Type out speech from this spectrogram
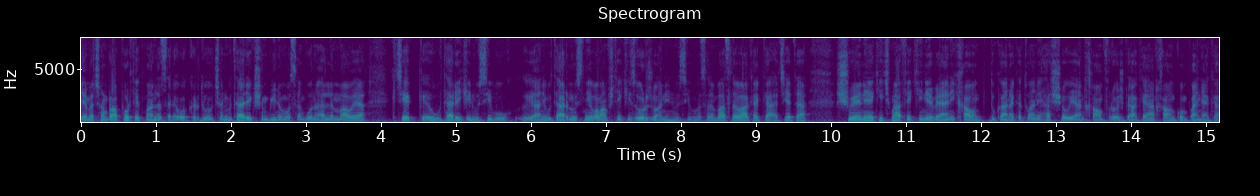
ئێمە چەند ڕاپۆرتێکمان لەسەر ئەوە کردووە و چەند وتارێکشم بینەوە مەسەن بۆنە هەر لەم ماوەیە کچێک وتارێکی نووسی بوو ینی وتارنووس نییە بەڵام شتێکی زۆر جوانی نووسی و مەسەن باس لەواکە کە ئەچێتە شوێنەیەک هیچ مافێکی نیە بەیانی خاوەن دوکانەکە توانێت هەر شەویان خاوەن فرۆشگاکەیان خاوەن کۆمپانیاکە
